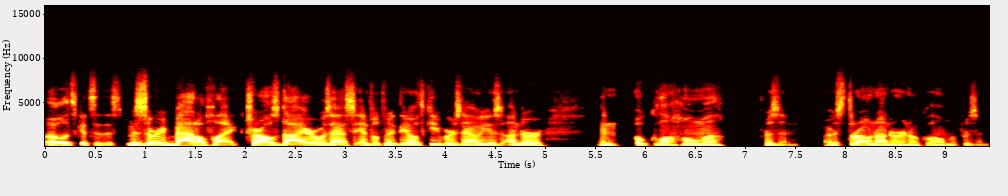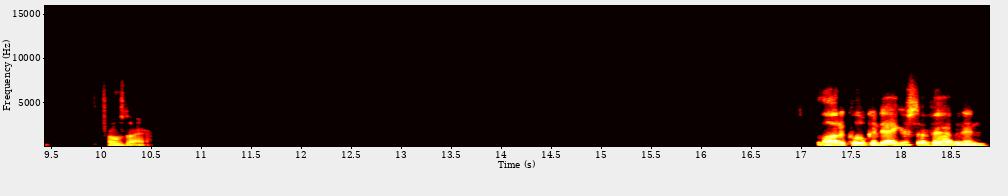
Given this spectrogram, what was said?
Oh, let's get to this. Missouri battle flag. Charles Dyer was asked to infiltrate the Oath Keepers. Now he is under an Oklahoma prison, or is thrown under an Oklahoma prison. Charles Dyer. A lot of cloak and dagger stuff happening.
